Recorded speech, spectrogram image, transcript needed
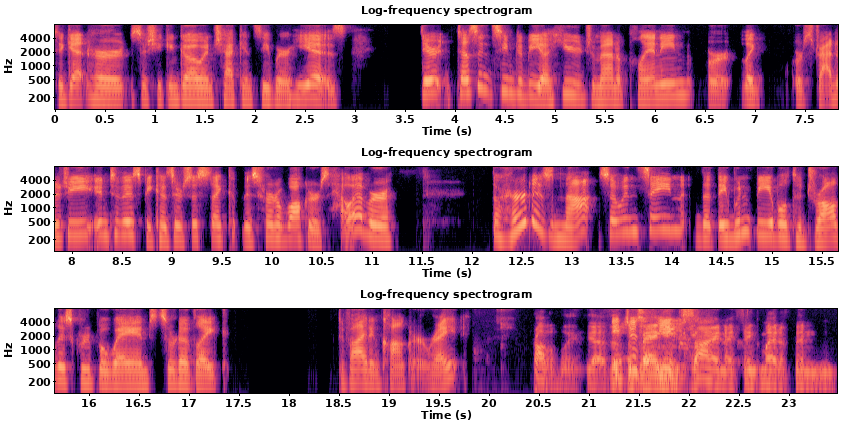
to get her so she can go and check and see where he is. There doesn't seem to be a huge amount of planning or like or strategy into this because there's just like this herd of walkers. However, the herd is not so insane that they wouldn't be able to draw this group away and sort of like divide and conquer, right? Probably, yeah. The, the banging feels... sign, I think, might have been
